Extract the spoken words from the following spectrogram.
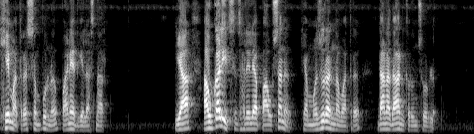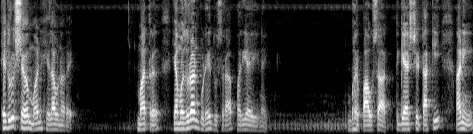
हे मात्र संपूर्ण पाण्यात गेलं असणार. या अवकाळीच झालेल्या पावसानं ह्या मजुरांना मात्र दानादान करून सोडलं. हे दृश्य मन हेलावणार आहे. मात्र या मजुरांपुढे दुसरा पर्यायही नाही. भर पावसात ती गॅसची टाकी आणि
